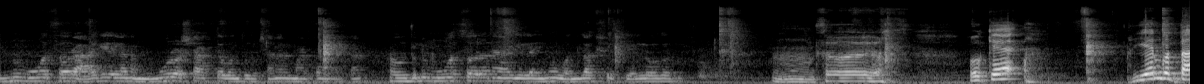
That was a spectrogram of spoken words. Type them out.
ಇನ್ನೂ ಮೂವತ್ತು ಸಾವಿರ ಆಗೇ ಇಲ್ಲ ನಮ್ಗೆ ಮೂರು ವರ್ಷ ಆಗ್ತಾ ಬಂತು ಚಾನಲ್ ಮಾಡ್ತಾ ಮಾಡ್ತಾ ಹೌದು. ಇನ್ನೂ ಮೂವತ್ತು ಸಾವಿರನೇ ಆಗಿಲ್ಲ ಇನ್ನೂ ಒಂದು ಲಕ್ಷಕ್ಕೆ ಎಲ್ಲಿ ಹೋಗೋದು? ಸೊ ಓಕೆ ಏನು ಗೊತ್ತಾ?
